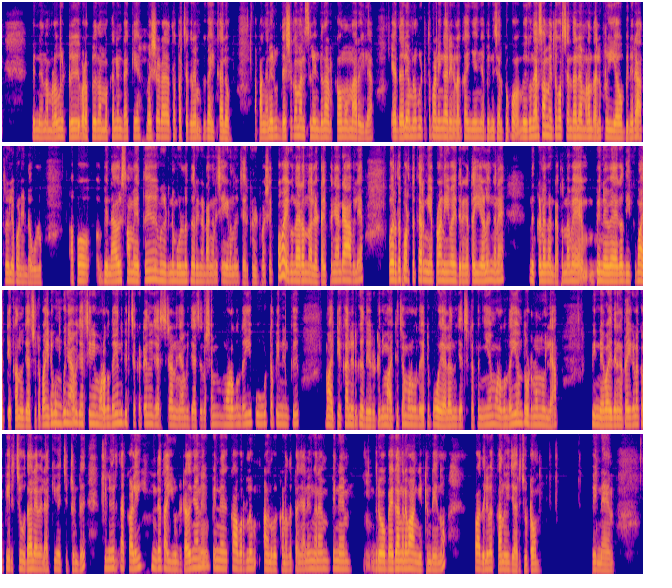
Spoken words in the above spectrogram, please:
പിന്നെ നമ്മളെ വീട്ടിൽ വളപ്പിൽ നമുക്ക് തന്നെ ഉണ്ടാക്കിയ വിഷമിടാത്ത പച്ചക്കറി നമുക്ക് കഴിക്കാലോ? അപ്പം അങ്ങനെ ഒരു ഉദ്ദേശമൊക്കെ മനസ്സിലുണ്ട്. നടക്കാമെന്നൊന്നും അറിയില്ല. ഏതായാലും നമ്മൾ വീട്ടിലത്തെ പണിയും കാര്യങ്ങളൊക്കെ കഴിഞ്ഞ് കഴിഞ്ഞാൽ പിന്നെ ചിലപ്പോൾ വൈകുന്നേരം സമയത്ത് കുറച്ച് എന്തായാലും നമ്മൾ എന്തായാലും ഫ്രീ ആവും. പിന്നെ രാത്രിയല്ലേ പണി ഉണ്ടാവുള്ളൂ. അപ്പോൾ പിന്നെ ആ ഒരു സമയത്ത് വീടിന്റെ മുകളിൽ കയറി കണ്ട് അങ്ങനെ ചെയ്യണമെന്ന് വിചാരിക്കുന്നുണ്ട് പക്ഷെ ഇപ്പോൾ വൈകുന്നേരം ഒന്നും അല്ല കേട്ടോ ഇപ്പം ഞാൻ രാവിലെ വെറുതെ പുറത്തേക്ക് ഇറങ്ങിയപ്പോഴാണ് ഈ വഴുതനങ്ങ തയ്യാൾ ഇങ്ങനെ നിൽക്കണ കണ്ടത്. അപ്പം എന്നാൽ വേ പിന്നെ വേഗം തീക്ക് മാറ്റിയേക്കാന്ന് വിചാരിച്ചിട്ട്. അപ്പം അതിന്റെ മുമ്പ് ഞാൻ വിചാരിച്ചു ഇനി മുളകും തൈ ഒന്ന് പിരിച്ചക്കട്ടെ എന്ന് വിചാരിച്ചിട്ടാണ് ഞാൻ വിചാരിച്ചത്. പക്ഷെ മുളകും തൈ പൂവിട്ട പിന്നെ എനിക്ക് മാറ്റിയേക്കാൻ ഒരു ഗതികേട് ഇനി മാറ്റി വെച്ചാൽ മുളകും തൈ ആയിട്ട് പോയാലോ എന്ന് വിചാരിച്ചിട്ട്. അപ്പം ഇനി ഞാൻ മുളകും തൈ ഒന്നും തുടരണമൊന്നുമില്ല പിന്നെ വഴുതനങ്ങ തൈകളൊക്കെ പിരിച്ചു ഇതാ ലെവലാക്കി വെച്ചിട്ടുണ്ട്. പിന്നെ ഒരു തക്കാളിന്റെ തൈ കേട്ടോ അത് ഞാൻ പിന്നെ കവറിലും ആണ് വെക്കണത് കേട്ടോ ഞാൻ ഇങ്ങനെ പിന്നെ ഗ്രോ ബാഗ് അങ്ങനെ വാങ്ങിയിട്ടുണ്ടായിരുന്നു. അപ്പോൾ അതിൽ വെക്കാമെന്ന് വിചാരിച്ചു കേട്ടോ പിന്നെ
